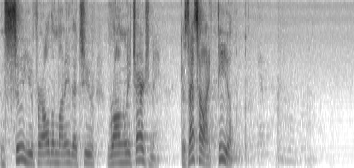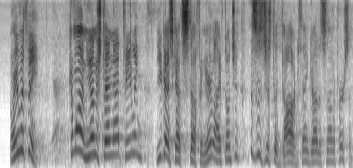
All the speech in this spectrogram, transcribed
and sue you for all the money that you wrongly charged me, because that's how I feel. Are you with me? Come on, you understand that feeling? You guys got stuff in your life, don't you? This is just a dog. Thank God it's not a person.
